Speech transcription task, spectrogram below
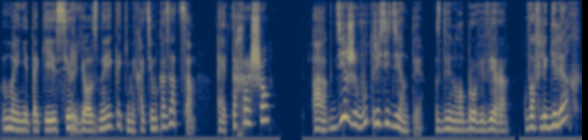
«Мы не такие серьезные, какими хотим казаться. Это хорошо». «А где живут резиденты?» – сдвинула брови Вера. «Во флигелях?»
